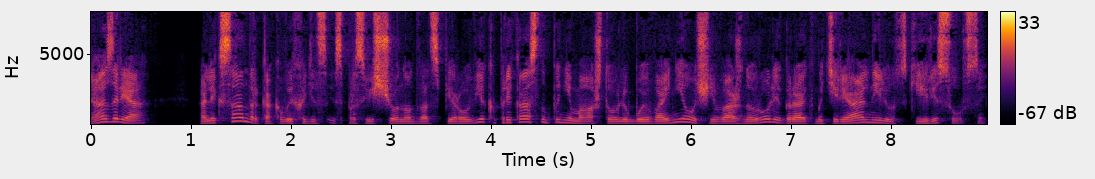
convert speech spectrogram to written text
А зря. Александр, как выходец из просвещенного 21 века, прекрасно понимал, что в любой войне очень важную роль играют материальные и людские ресурсы.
